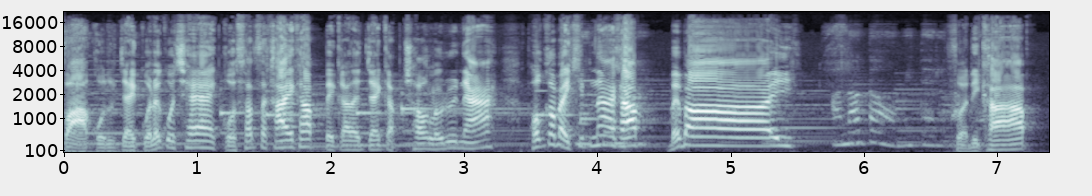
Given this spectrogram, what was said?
ฝากกดใจกดไลค์กดแชร์กดซับสไคร b e ครับเป็นกำลังใจกับช่องเราด้วยนะพบกันใหม่คลิปหน้าครับบ๊ายบายสวัสดีครับ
